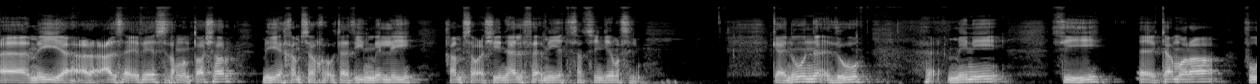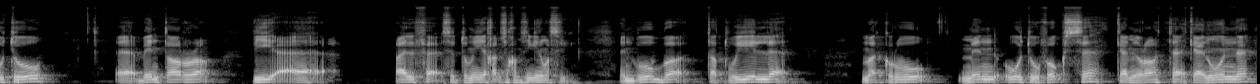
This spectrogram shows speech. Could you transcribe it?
100 عدسة اف اس 18 135 ملي 25199 جنيه مصري كانون ذو ميني سي كاميرا فوتو بنتر ب 1655 جنيه مصري انبوب تطويل ماكرو من أوتو فوكس كاميرات كانون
